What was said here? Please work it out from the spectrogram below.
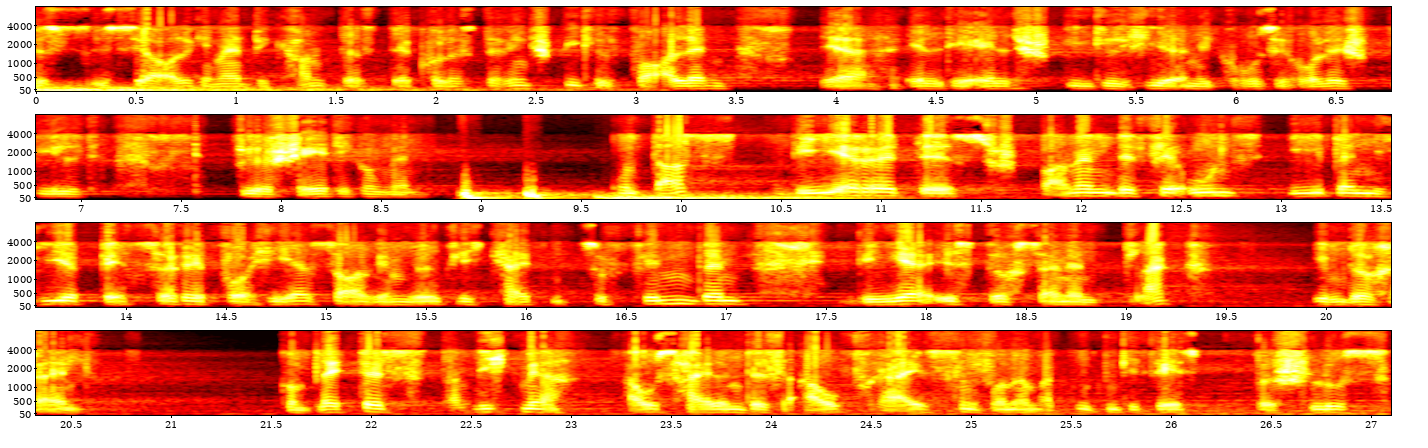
das ist ja allgemein bekannt, dass der Cholesterinspiegel, vor allem der LDL-Spiegel, hier eine große Rolle spielt für Schädigungen. Und das wäre das Spannende für uns, eben hier bessere Vorhersagemöglichkeiten zu finden. Wer ist durch seinen Plaque, eben durch ein komplettes, dann nicht mehr ausheilendes Aufreißen von einem akuten Gefäßverschluss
